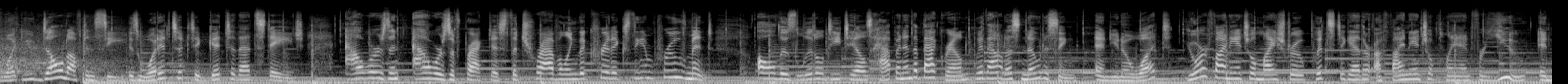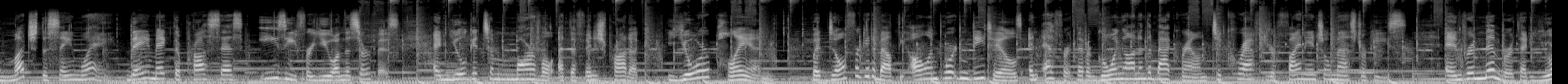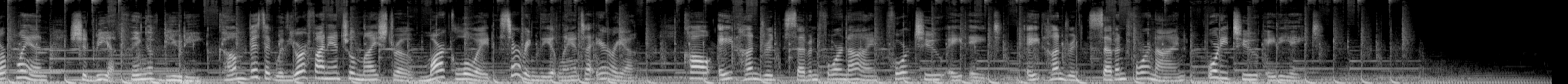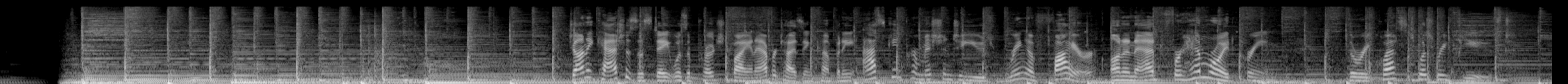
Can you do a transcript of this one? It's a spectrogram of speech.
What you don't often see is what it took to get to that stage hours and hours of practice, the traveling, the critics, the improvement. All those little details happen in the background without us noticing. And you know what? Your financial maestro puts together a financial plan for you in much the same way. They make the process easy for you on the surface, and you'll get to marvel at the finished product. Your plan. But don't forget about the all important details and effort that are going on in the background to craft your financial masterpiece. And remember that your plan should be a thing of beauty. Come visit with your financial maestro, Mark Lloyd, serving the Atlanta area. Call 800 749 4288. 800 749 4288. Johnny Cash's estate was approached by an advertising company asking permission to use Ring of Fire on an ad for hemorrhoid cream. The request was refused.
